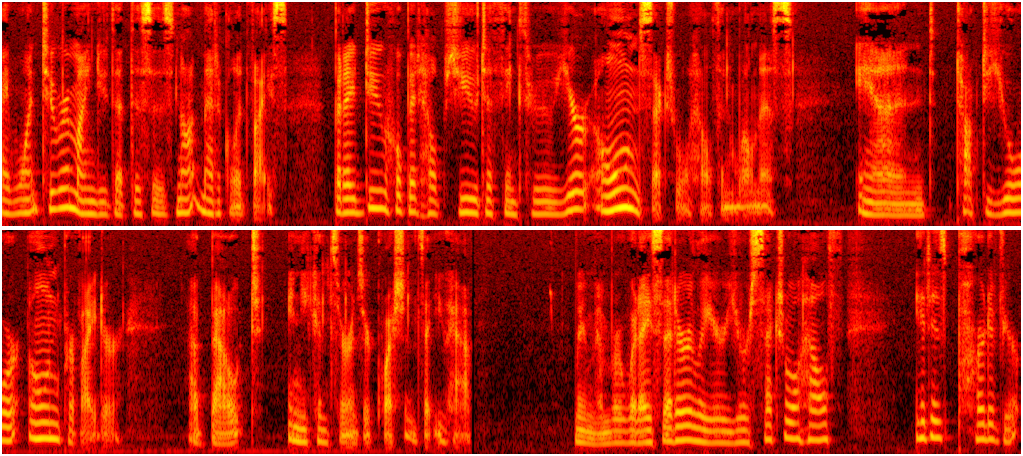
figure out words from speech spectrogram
I want to remind you that this is not medical advice, but I do hope it helps you to think through your own sexual health and wellness and talk to your own provider about any concerns or questions that you have. Remember what I said earlier your sexual health, it is part of your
